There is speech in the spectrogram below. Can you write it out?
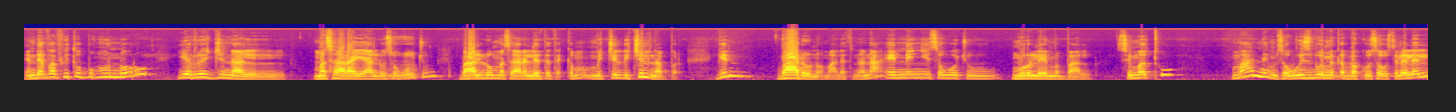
እንደ በፊቱ በሆን ኖሮ የሪጂናል መሳሪያ ያሉ ሰዎችን ባሉ መሳሪያ ልተጠቀሙ ይችል ይችል ነበር፣ ግን ባዶ ነው ማለት ነው እና እነኚህ ሰዎቹ ሙርሌ የሚባል ሲመጡ ማንም ሰው ህዝቡ የሚጠበቁ ሰው ስለሌለ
